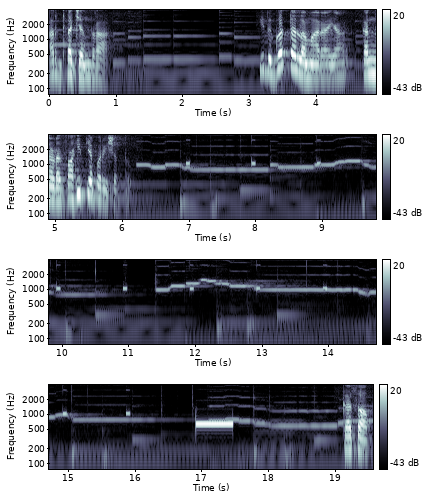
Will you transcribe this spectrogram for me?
ಅರ್ಧಚಂದ್ರ. ಇದು ಗೊತ್ತಲ್ಲ ಮಾರಾಯ, ಕನ್ನಡ ಸಾಹಿತ್ಯ ಪರಿಷತ್ತು. ಕಸಾಪ.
